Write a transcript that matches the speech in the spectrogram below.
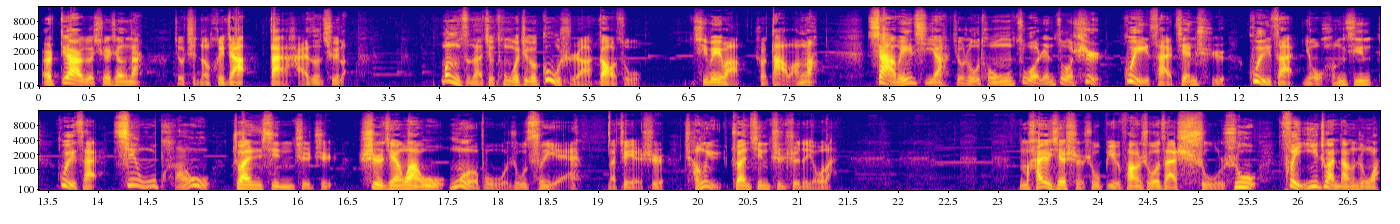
而第二个学生呢，就只能回家带孩子去了。孟子呢，就通过这个故事啊，告诉齐威王说：“大王啊。”下围棋啊，就如同做人做事，贵在坚持，贵在有恒心，贵在心无旁骛，专心致志。世间万物莫不如此也。那这也是成语“专心致志”的由来。那么还有一些史书，比方说在《蜀书·费祎传》当中啊，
